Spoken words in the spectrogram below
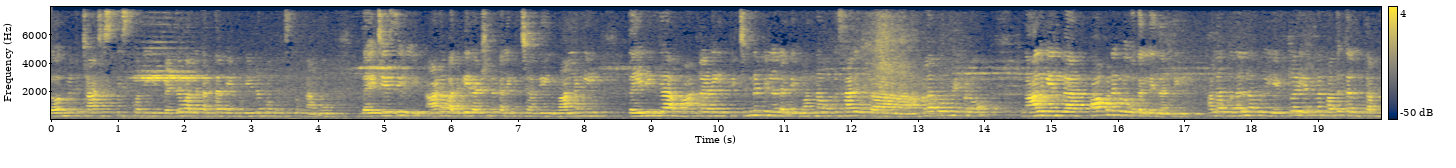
గవర్నమెంట్ ఛార్జెస్ తీసుకొని పెద్దవాళ్ళకంతా మేము విన్నపం ఇస్తున్నాము దయచేసి ఆడవాళ్ళకి రక్షణ కలిగించండి. వాళ్ళకి ధైర్యంగా మాట్లాడి చిన్న పిల్లలండి. మొన్న ఒకసారి ఒక అమలాపురం ఎక్కడో నాలుగేళ్ళ పాపను కూడా వదలలేదండి. అలా వదలినప్పుడు ఎట్లా ఎట్లా బతకగలుగుతాము?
